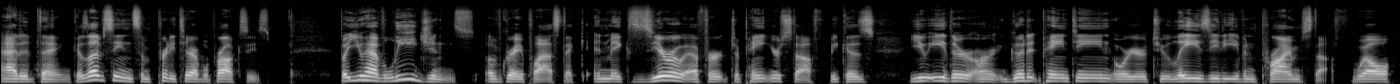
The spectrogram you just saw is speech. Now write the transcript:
added thing, because I've seen some pretty terrible proxies. But you have legions of gray plastic and make zero effort to paint your stuff because you either aren't good at painting or you're too lazy to even prime stuff. Well,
